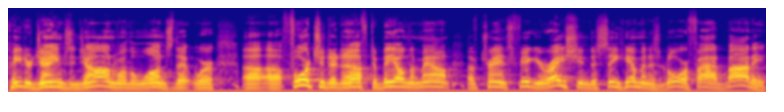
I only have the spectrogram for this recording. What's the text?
Peter, James, and John were the ones that were uh, uh, fortunate enough to be on the Mount of Transfiguration to see him in his glorified body.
